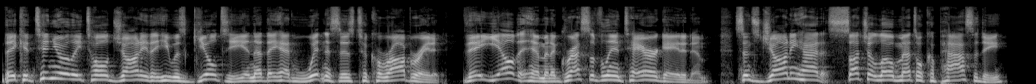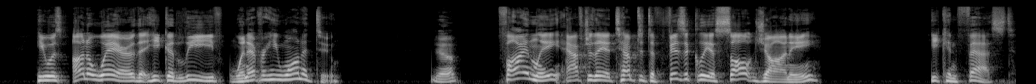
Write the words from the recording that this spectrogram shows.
They continually told Johnny that he was guilty and that they had witnesses to corroborate it. They yelled at him and aggressively interrogated him. Since Johnny had such a low mental capacity, he was unaware that he could leave whenever he wanted to. Yeah. Finally, after they attempted to physically assault Johnny, he confessed.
